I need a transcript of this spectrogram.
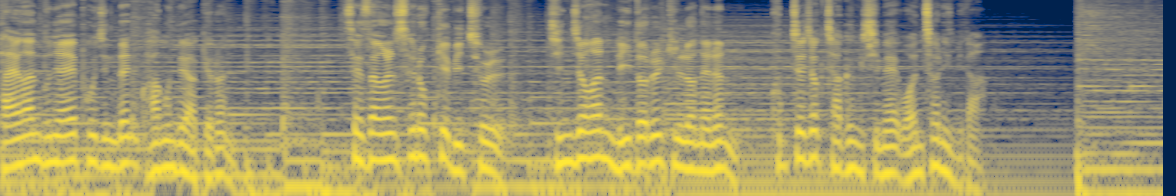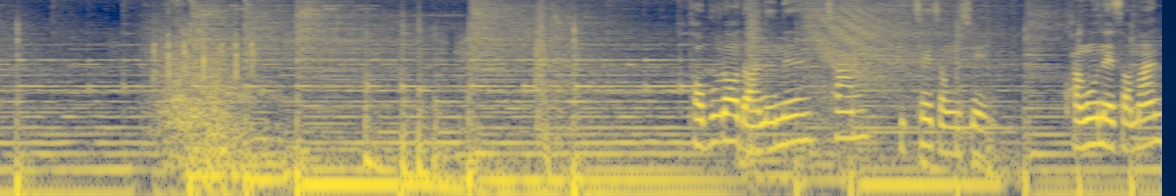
다양한 분야에 포진된 광운대학교는 세상을 새롭게 비출 진정한 리더를 길러내는 국제적 자긍심의 원천입니다. 더불어 나누는 참 빛의 정신. 광운에서만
